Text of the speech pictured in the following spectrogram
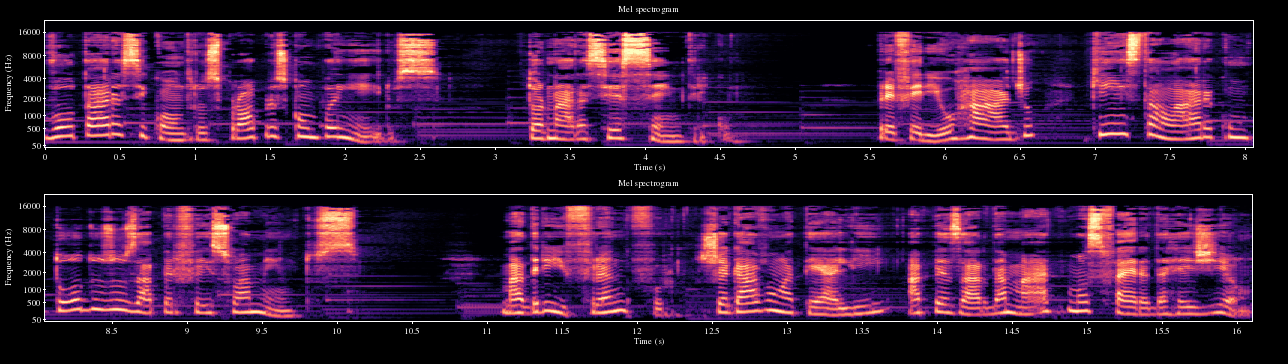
Voltara-se contra os próprios companheiros. Tornara-se excêntrico Preferia o rádio, que instalara com todos os aperfeiçoamentos. Madrid e Frankfurt chegavam até ali, apesar da má atmosfera da região.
